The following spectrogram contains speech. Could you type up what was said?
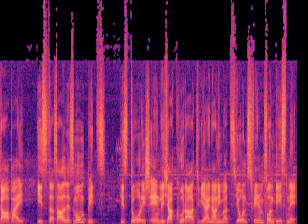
Dabei ist das alles Mumpitz, historisch ähnlich akkurat wie ein Animationsfilm von Disney.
